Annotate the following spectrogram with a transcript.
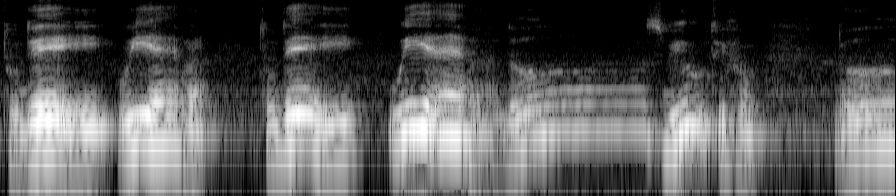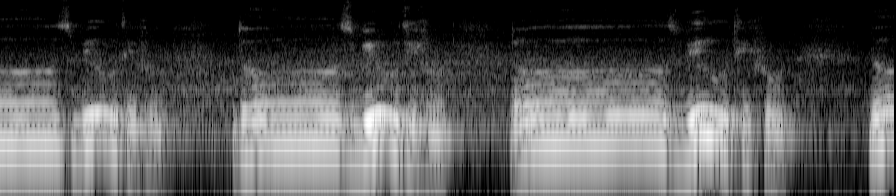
today we have Today we have those beautiful, those beautiful, those beautiful, those beautiful, those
